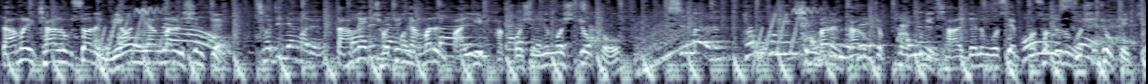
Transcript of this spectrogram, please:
땀을 잘 흡수하는 면 양말을 신되 젖은 양말은 땀에 젖은 양말은 빨리 바꿔 신는 것이 좋고 신발은 환풍이 신발은 가급적 통풍이 잘 되는 곳에 벗어두는 것이 좋겠죠.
